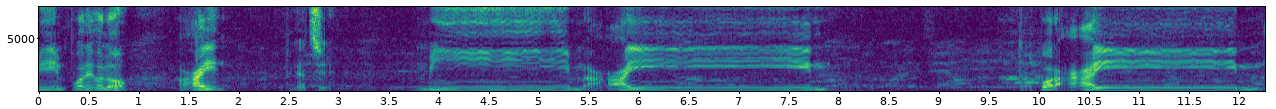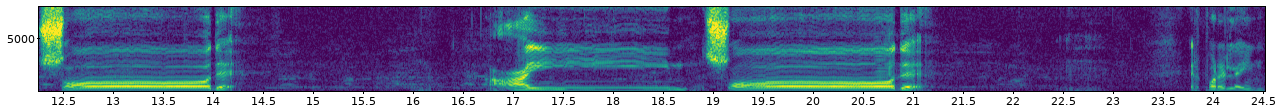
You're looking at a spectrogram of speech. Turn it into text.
মিম, পরে হলো আইন, ঠিক আছে? মিম, আইন। তারপর আইন সদ। আইন সদ। এরপরের লাইন।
